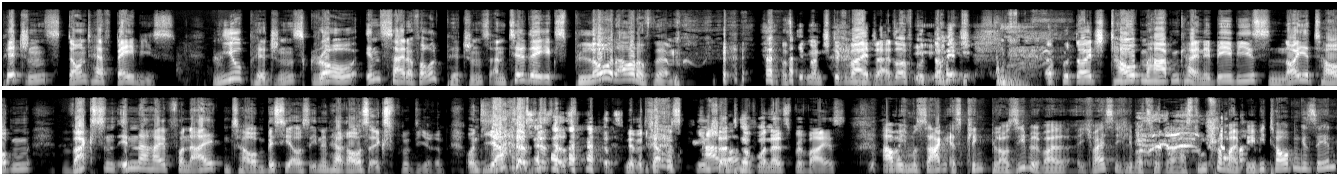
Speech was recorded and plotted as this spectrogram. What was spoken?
Pigeons don't have babies. New pigeons grow inside of old pigeons until they explode out of them. Das geht man ein Stück weiter. Also auf gut Deutsch, auf gut Deutsch, Tauben haben keine Babys, neue Tauben wachsen innerhalb von alten Tauben, bis sie aus ihnen heraus explodieren. Und ja, das ist das. Ich habe einen Screenshot aber, davon als Beweis. Aber ich muss sagen, es klingt plausibel, weil ich weiß nicht, lieber Zuhörer, hast du schon mal Babytauben gesehen?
